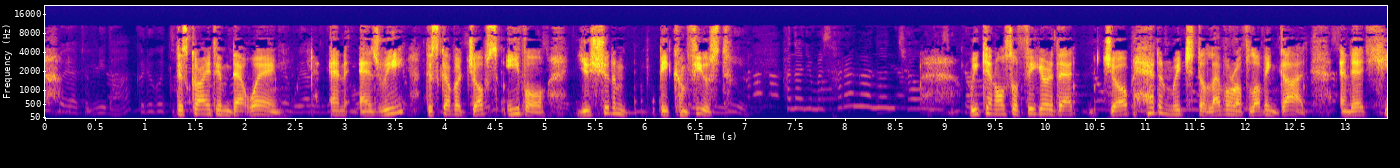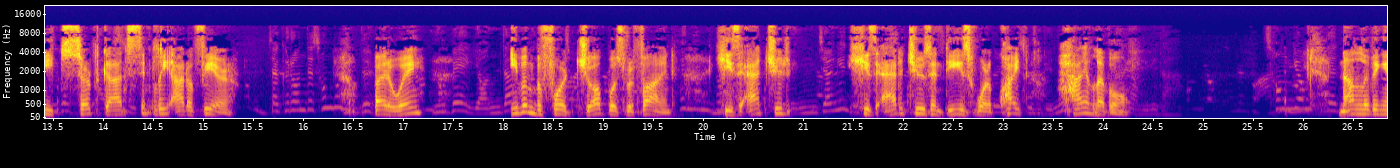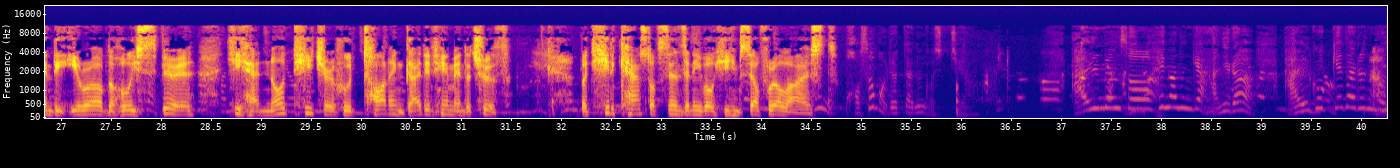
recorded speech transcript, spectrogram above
described him that way. And as we discover Job's evil, you shouldn't be confused. We can also figure that Job hadn't reached the level of loving God and that he served God simply out of fear. By the way, even before Job was refined, his attitude, his attitudes and deeds were quite high level. Not living in the era of the Holy Spirit, he had no teacher who taught and guided him in the truth. But he'd cast off sins and evil he himself realized.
